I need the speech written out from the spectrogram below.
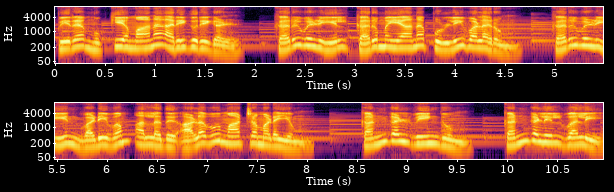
பிற முக்கியமான அறிகுறிகள். கருவழியில் கருமையான புள்ளி வளரும். கருவழியின் வடிவம் அல்லது அளவு மாற்றமடையும். கண்கள் வீங்கும். கண்களில் வலி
